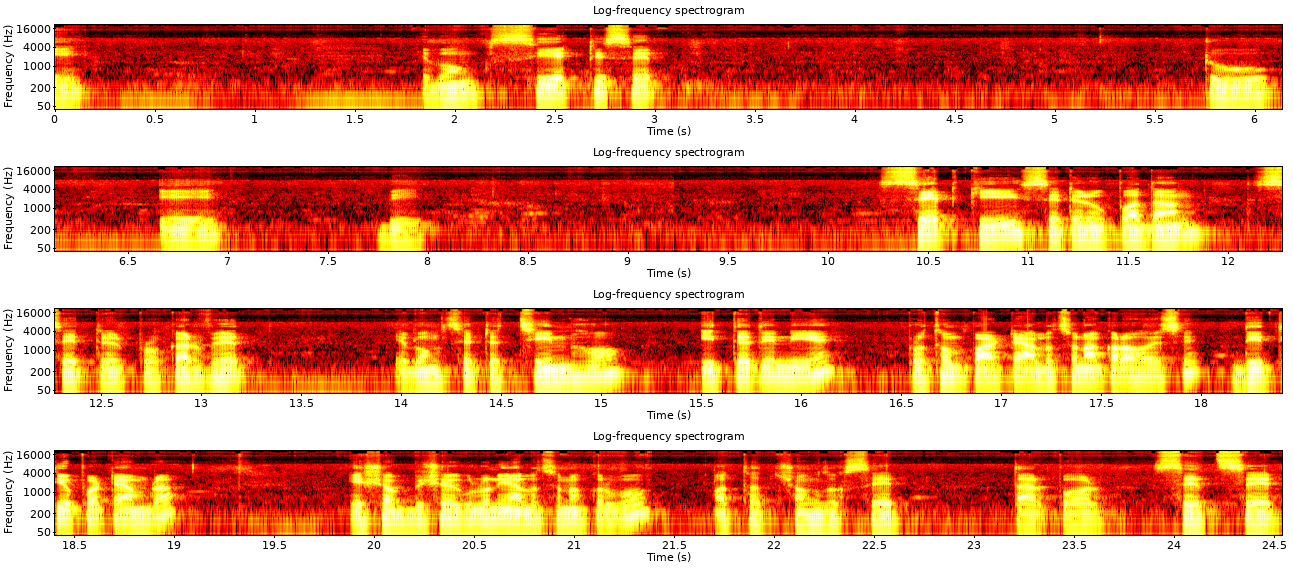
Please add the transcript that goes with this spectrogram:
এ এবং সি একটি set. Two, A, B. Set কি? সেটের উপাদান, সেটের প্রকারভেদ এবং সেটের চিহ্ন ইত্যাদি নিয়ে প্রথম পার্টে আলোচনা করা হয়েছে। দ্বিতীয় পার্টে আমরা এসব বিষয়গুলো নিয়ে আলোচনা করব, অর্থাৎ সংযোগ সেট, তারপর সেট সেট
